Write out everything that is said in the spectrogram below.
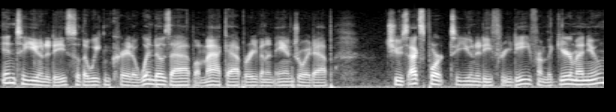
into Unity so that we can create a Windows app, a Mac app, or even an Android app, choose Export to Unity 3D from the Gear menu,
